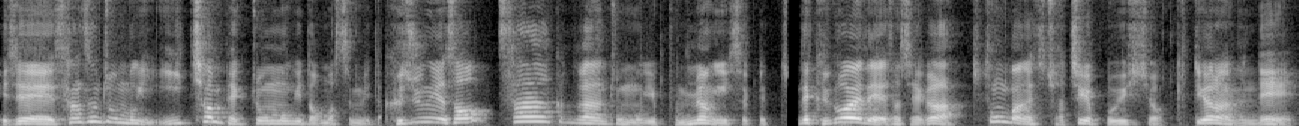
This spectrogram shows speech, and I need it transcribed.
이제 상승 종목이 2,100 종목이 넘었습니다. 그 중에서 상한가 가는 종목이 분명히 있었겠죠. 근데 그거에 대해서 제가 소통방에서 좌측에 보이시죠? 뛰어나는데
